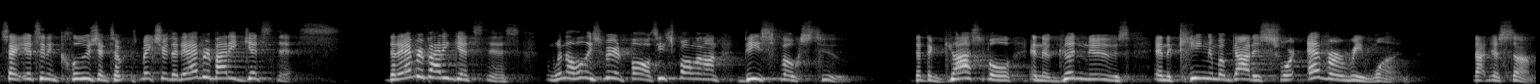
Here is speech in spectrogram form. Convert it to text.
say, it's an inclusion to make sure that everybody gets this. That everybody gets this. When the Holy Spirit falls, He's falling on these folks too. That the gospel and the good news and the kingdom of God is for everyone, not just some.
